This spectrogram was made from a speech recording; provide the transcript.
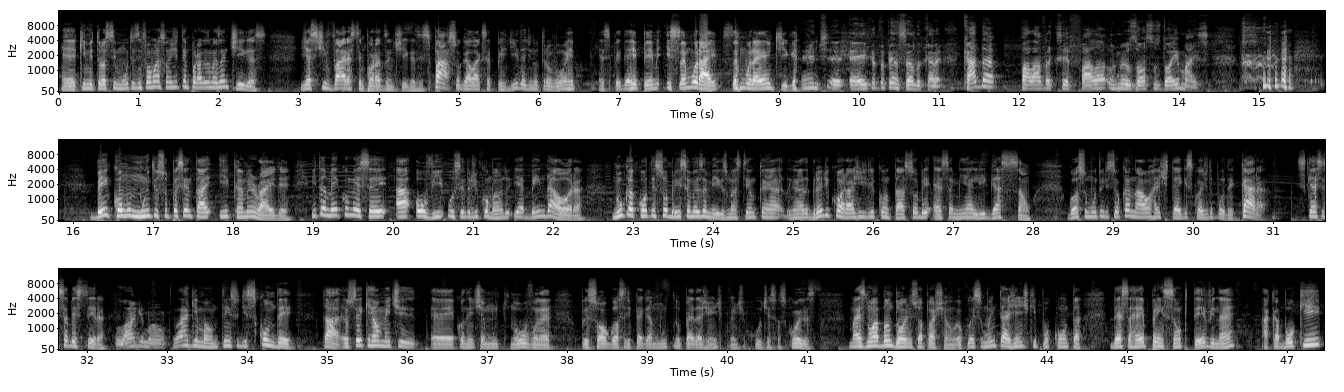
é, que me trouxe muitas informações de temporadas mais antigas. Já assisti várias temporadas antigas: Espaço, Galáxia Perdida, Dino Trovão, SPD, RPM e Samurai. Samurai é antiga. É, é isso que eu tô pensando, cara. Cada palavra que você fala, os meus ossos doem mais. bem como muito Super Sentai e Kamen Rider. E também comecei a ouvir o centro de comando e é bem da hora. Nunca contem sobre isso, meus amigos, mas tenho ganha- ganhado grande coragem de lhe contar sobre essa minha ligação. Gosto muito de seu canal, hashtag Squad do Poder. Cara, esquece essa besteira. Largue mão. Largue mão, não tem isso de esconder. Tá, eu sei que realmente, é, quando a gente é muito novo, né? O pessoal gosta de pegar muito no pé da gente, porque a gente curte essas coisas. Mas não abandone sua paixão. Eu conheço muita gente que, por conta dessa repreensão que teve, né? Acabou que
